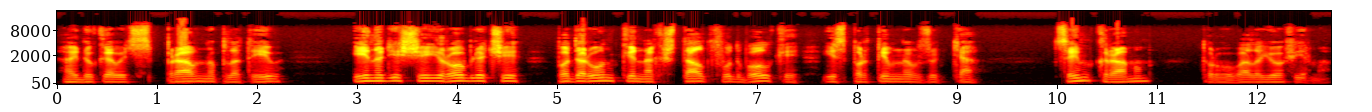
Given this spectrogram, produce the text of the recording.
Гайдукевич справно платив, іноді ще й роблячи подарунки на кшталт футболки і спортивне взуття. Цим крамом торгувала його фірма.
